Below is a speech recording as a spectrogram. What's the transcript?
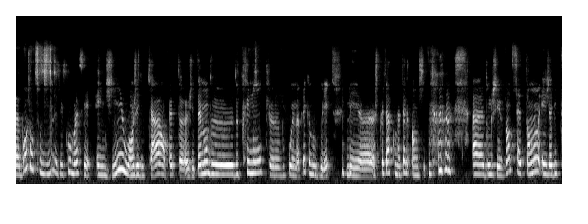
Euh, bonjour tout le monde, du coup moi c'est Angie ou Angelica. En fait euh, j'ai tellement de, prénoms que vous pouvez m'appeler comme vous voulez, mais euh, je préfère qu'on m'appelle Angie. donc j'ai 27 ans et j'habite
